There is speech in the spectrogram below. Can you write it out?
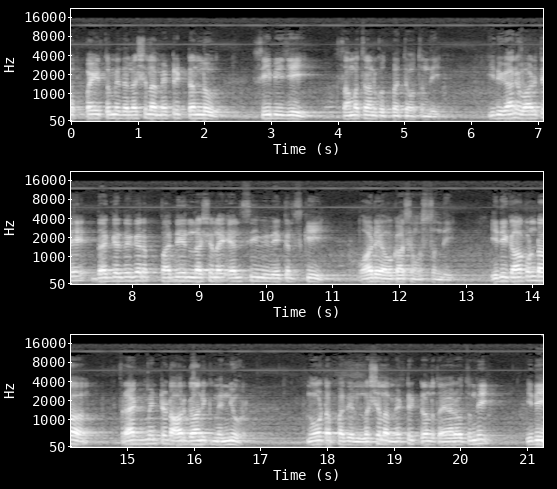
ముప్పై తొమ్మిది లక్షల మెట్రిక్ టన్లు సిబీజీ సంవత్సరానికి ఉత్పత్తి అవుతుంది. ఇది కానీ వాడితే దగ్గర దగ్గర పది లక్షల ఎల్సీవి వెహికల్స్కి వాడే అవకాశం వస్తుంది. ఇది కాకుండా ఫ్రాగ్మెంటెడ్ ఆర్గానిక్ మెన్యూర్ నూట పది లక్షల మెట్రిక్ టన్లు తయారవుతుంది. ఇది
